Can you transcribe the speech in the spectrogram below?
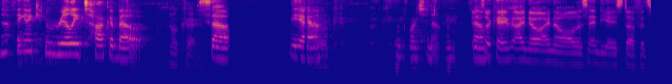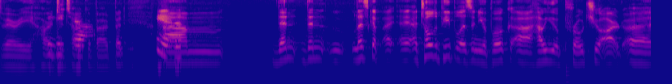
nothing I can really talk about. Okay. So, yeah, Okay. Okay. unfortunately. It's okay. I know. I know all this NDA stuff. It's very hard to talk about. But Yeah. Then then let's go. I, I- told the people as in your book uh, how you approach your art, uh,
